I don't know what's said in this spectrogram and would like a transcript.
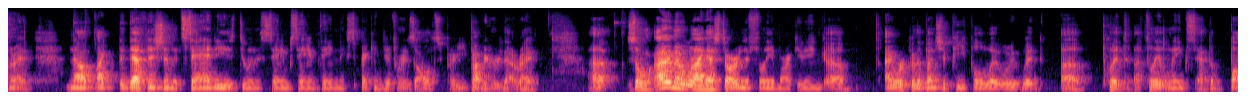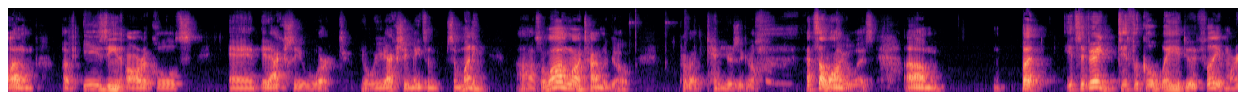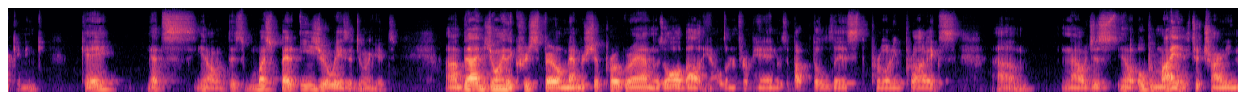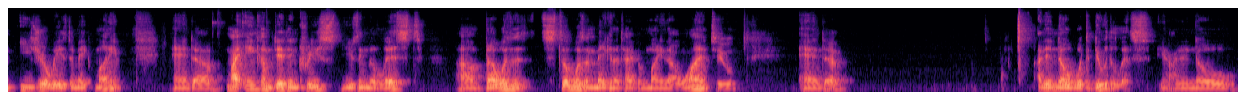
All right. Now, like the definition of insanity is doing the same same thing, expecting different results. You probably heard that, right? Uh, so I remember when I got started in affiliate marketing, uh, I worked with a bunch of people where we would uh, put affiliate links at the bottom of e-zine articles, and it actually worked. You know, we actually made some some money. Uh, it's a long, long time ago, probably like ten years ago. That's how long it was. Um, but it's a very difficult way to do affiliate marketing. Okay, that's you know there's much better, easier ways of doing it. Um, then I joined the Chris Farrell membership program. It was all about you know learning from him. It was about the list, promoting products. Um, just you know open minded to trying easier ways to make money. And uh, my income did increase using the list um, but I wasn't still wasn't making the type of money that I wanted to, and uh, I didn't know what to do with the list. You know, I didn't know.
